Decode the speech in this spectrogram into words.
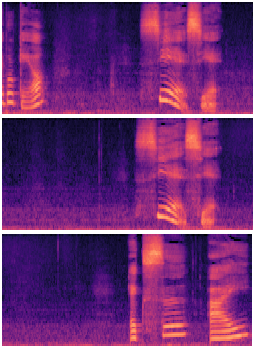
해볼게요. 시에 시에 시에 시에 X, I,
